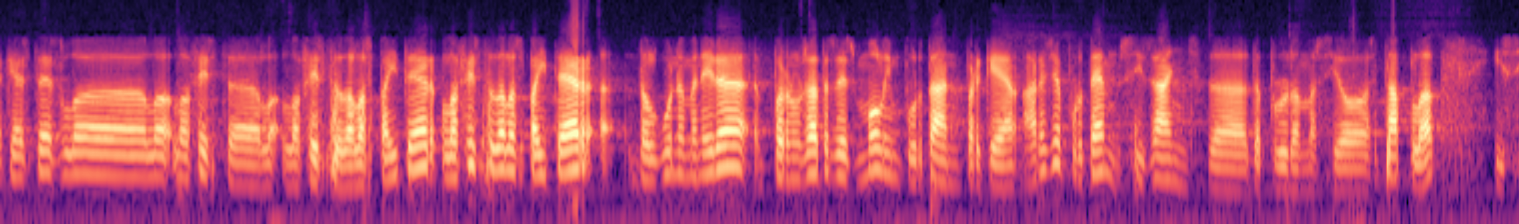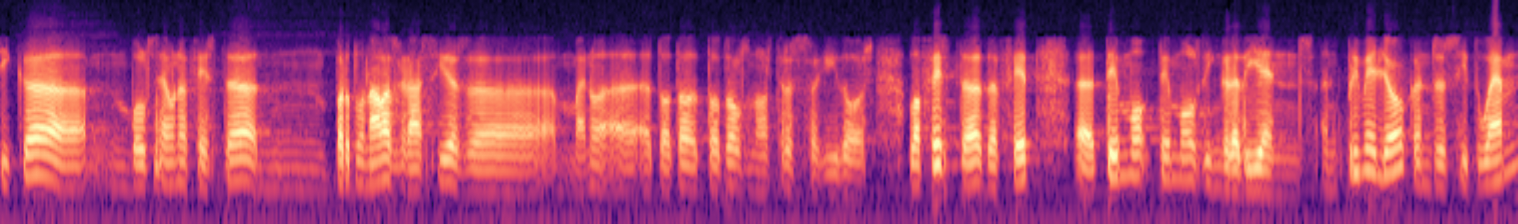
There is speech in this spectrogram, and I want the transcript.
aquesta és la, la, la, festa, la, la festa de l'Espai Ter. La festa de l'Espai Ter, d'alguna manera, per nosaltres és molt important, perquè ara ja portem sis anys de, de programació estable i sí que vol ser una festa per donar les gràcies a, bueno, a, a, tot, a tots els nostres seguidors. La festa, de fet, eh, té, mo, té molts ingredients. En primer lloc, ens situem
